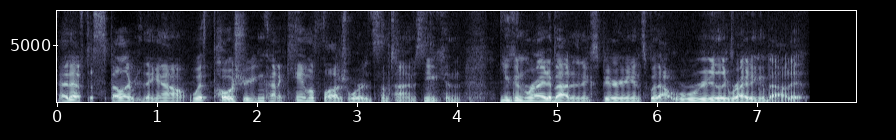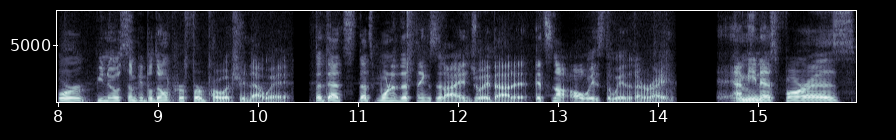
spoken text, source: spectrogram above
I'd have to spell everything out. With poetry, you can kind of camouflage words sometimes. You can you can write about an experience without really writing about it. Or, you know, some people don't prefer poetry that way. But that's that's one of the things that I enjoy about it. It's not always the way that I write. I mean, as far as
